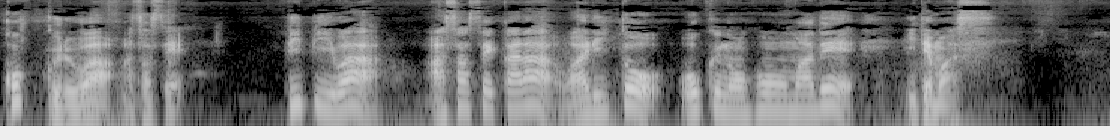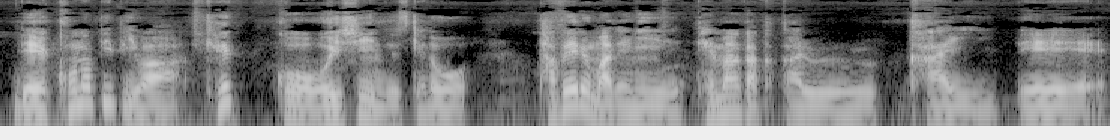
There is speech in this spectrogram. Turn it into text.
コックルは浅瀬、ピピは浅瀬から割と奥の方までいてます。で、このピピは結構美味しいんですけど、食べるまでに手間がかかる貝で、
